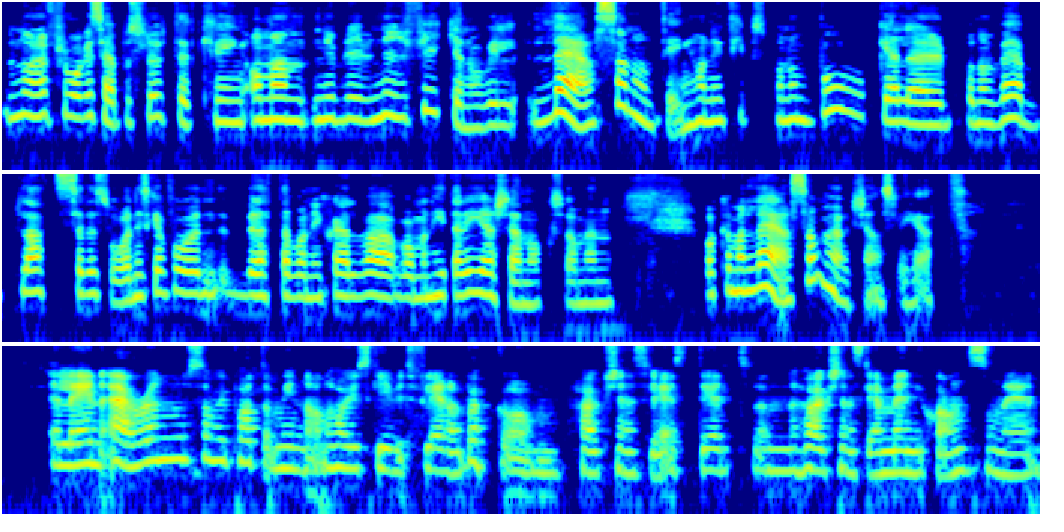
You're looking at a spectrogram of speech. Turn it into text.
några frågor så här på slutet kring om man nu blir nyfiken och vill läsa någonting. Har ni tips på någon bok eller på någon webbplats eller så? Ni ska få berätta vad ni själva, vad man hittar er sen också, men vad kan man läsa om högkänslighet? Elaine Aron som vi pratade om innan har ju skrivit flera böcker om högkänslighet. Dels den högkänsliga människan som är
